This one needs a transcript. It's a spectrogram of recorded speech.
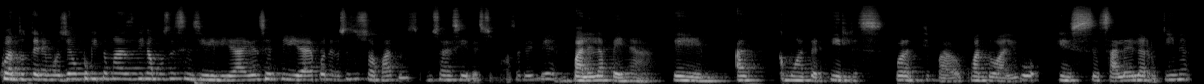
cuando tenemos ya un poquito más, digamos, de sensibilidad y de asertividad de ponernos en sus zapatos, vamos a decir, esto no va a salir bien. Vale la pena eh, como advertirles por anticipado cuando algo que se sale de la rutina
